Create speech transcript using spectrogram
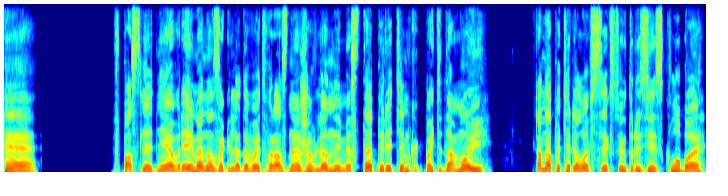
В последнее время она заглядывает в разные оживленные места перед тем, как пойти домой. Она потеряла всех своих друзей из клуба,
